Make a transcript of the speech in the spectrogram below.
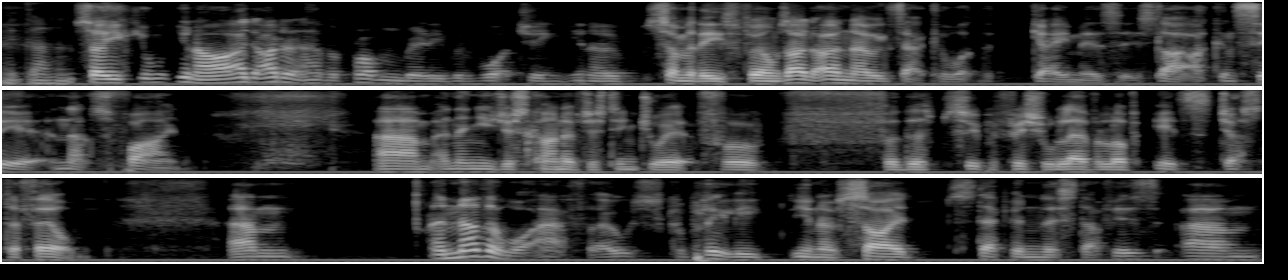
it doesn't. So you can, you know, I, I don't have a problem really with watching, you know, some of these films. I, I know exactly what the game is. It's like I can see it, and that's fine. Um, and then you just kind of just enjoy it for for the superficial level of it's just a film. Um, another what I have though, which is completely, you know, sidestepping this stuff is um,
